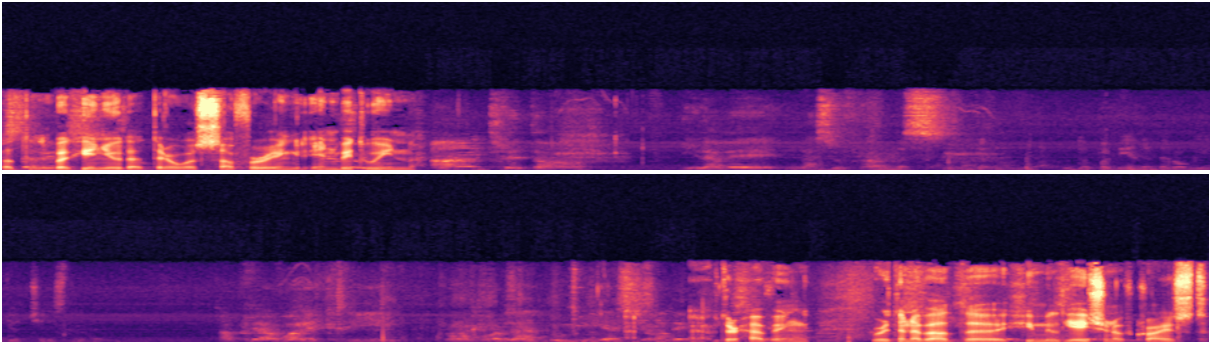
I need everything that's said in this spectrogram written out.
But, but he knew that there was suffering in between. After having written about the humiliation of Christ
